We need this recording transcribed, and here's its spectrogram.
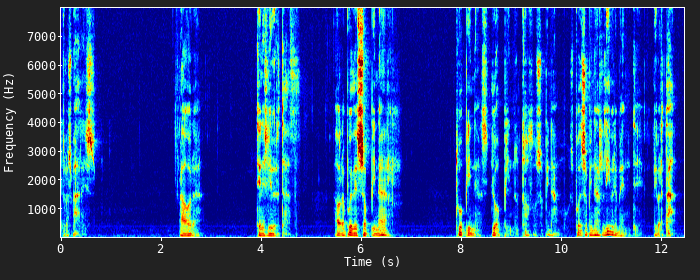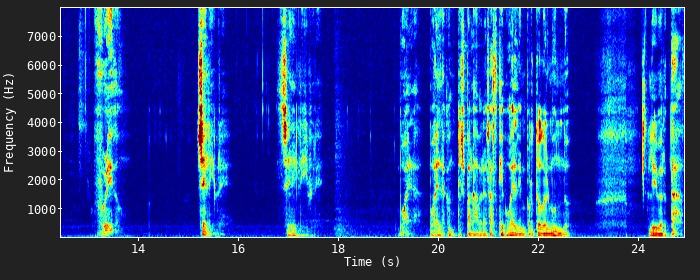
de los bares. Ahora tienes libertad. Ahora puedes opinar. Tú opinas, yo opino, todos opinamos. Puedes opinar libremente. Libertad. Freedom. Sé libre. Sé libre. Vuela, vuela con tus palabras. Haz que vuelen por todo el mundo. Libertad.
